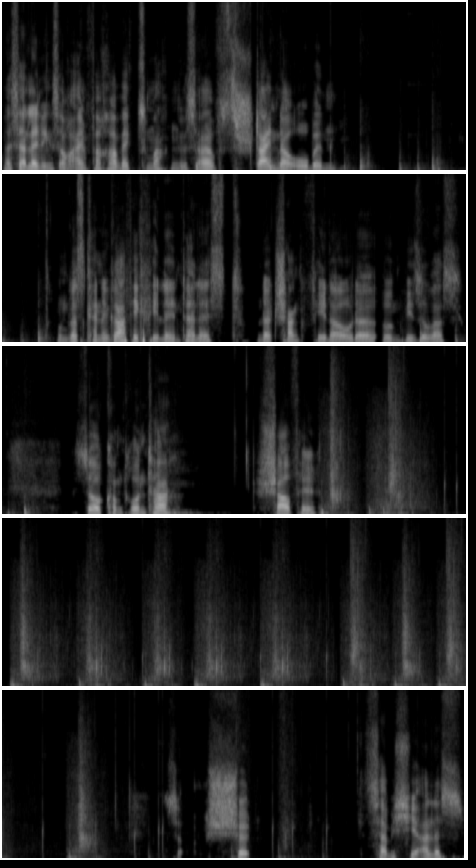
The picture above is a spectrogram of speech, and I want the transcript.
Was allerdings auch einfacher wegzumachen ist als Stein da oben. Und was keine Grafikfehler hinterlässt. Oder Chunkfehler oder irgendwie sowas. So, kommt runter. Schaufel. So, schön. Jetzt habe ich hier alles.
